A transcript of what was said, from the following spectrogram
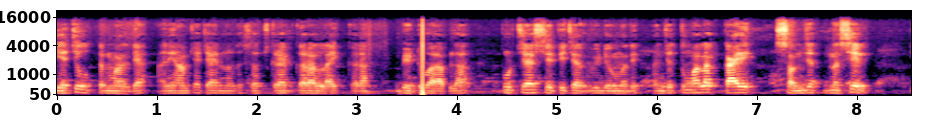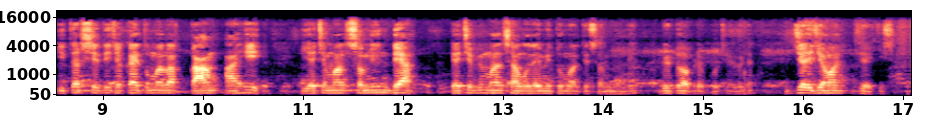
याचे उत्तर मला द्या आणि आमच्या चॅनलला सबस्क्राईब करा लाईक करा. भेटू आपला पुढच्या शेतीच्या व्हिडिओमध्ये म्हणजे तुम्हाला काय समजत नसेल इतर शेतीचे काय तुम्हाला काम आहे याचे मला समजून द्या. त्याचे बी मला सांगू द्या मी तुम्हाला ते समजून दे भेटू आपल्या पुढच्या व्हिडिओ जय जवान जय किसान.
